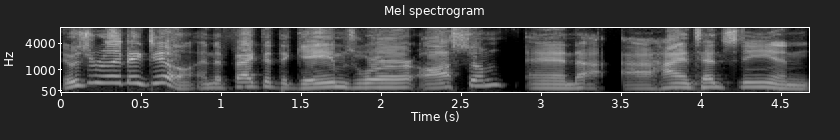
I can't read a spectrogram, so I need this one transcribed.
it was a really big deal. And the fact that the games were awesome and uh, high intensity and,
